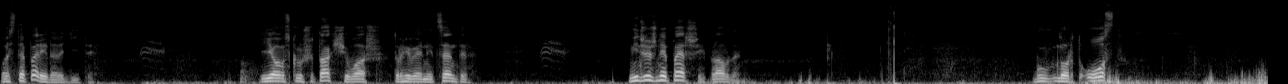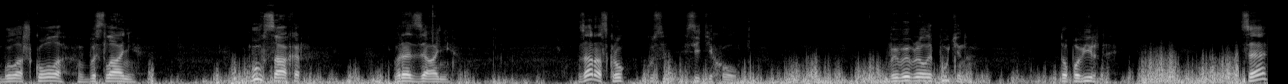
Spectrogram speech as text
Ось тепер і радійте. І я вам скажу так, що ваш торгівельний центр, він же ж не перший, правда? Був Норд-Ост, була школа в Беслані, був сахар в Радзяні. Зараз Крокус Сіті Холл. Ви вибрали Путіна, то повірте, це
